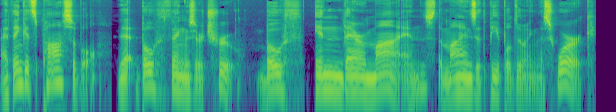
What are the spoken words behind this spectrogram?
I think it's possible that both things are true, both in their minds, the minds of the people doing this work,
